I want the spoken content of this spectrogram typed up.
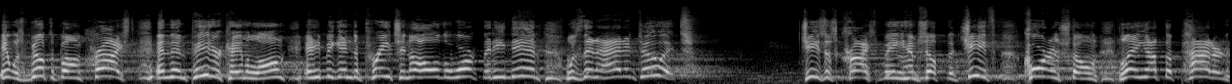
it was built upon Christ. And then Peter came along and he began to preach, and all the work that he did was then added to it. Jesus Christ being himself the chief cornerstone, laying out the pattern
